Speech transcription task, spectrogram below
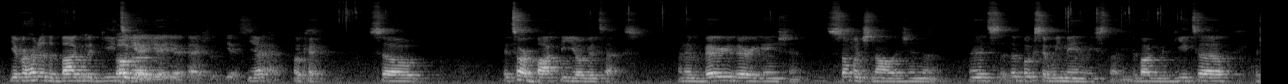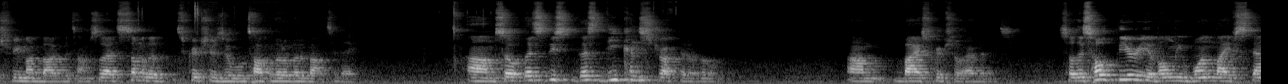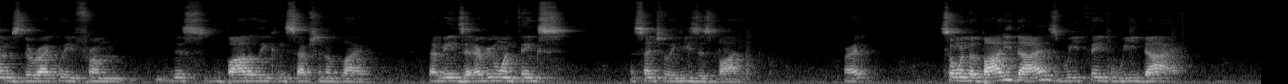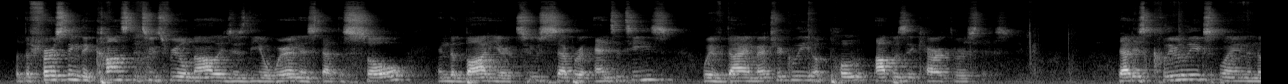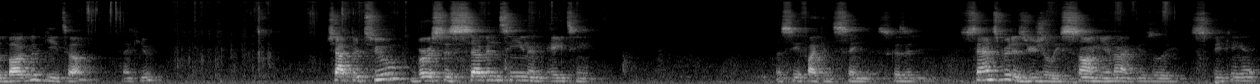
You ever heard of the Bhagavad Gita? Oh yeah, yeah, yeah. Actually, yes. Yeah. Okay. So, it's our Bhakti Yoga text, and they're very, very ancient. So much knowledge in them, and it's the books that we mainly study: the Bhagavad Gita, the Srimad Bhagavatam. So that's some of the scriptures that we'll talk a little bit about today. Um, so let's de- let's deconstruct it a little bit um, by scriptural evidence. So this whole theory of only one life stems directly from this bodily conception of life. That means that everyone thinks essentially he's his body, right? So when the body dies, we think we die. But the first thing that constitutes real knowledge is the awareness that the soul and the body are two separate entities with diametrically oppo- opposite characteristics. That is clearly explained in the Bhagavad Gita. Thank you. Chapter 2, verses 17 and 18. Let's see if I can sing this because Sanskrit is usually sung, you're not usually speaking it.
